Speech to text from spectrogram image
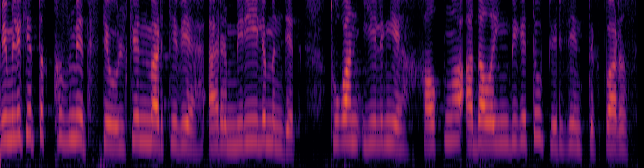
Мемлекеттік қызмет істеу үлкен мәртебе әрі мерейлі міндет. Туған еліңе, халқыңа адал еңбек ету перзенттік парыз.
